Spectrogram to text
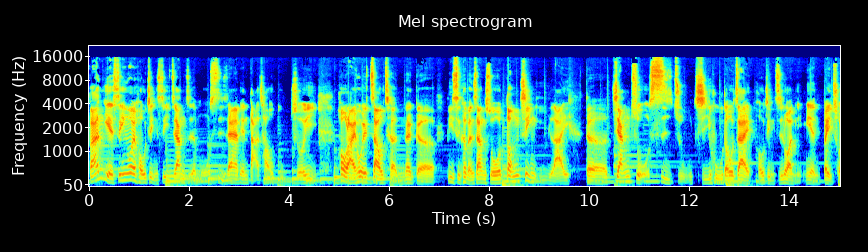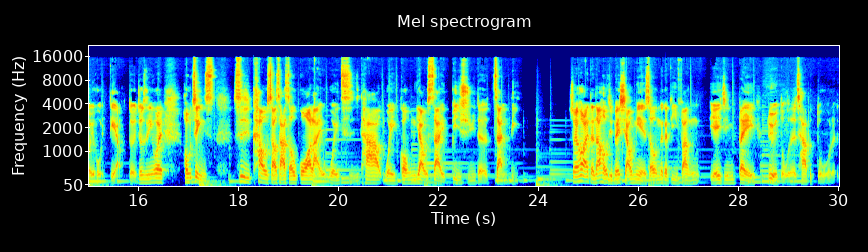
反正也是因为侯景是以这样子的模式在那边打草谷，所以后来会造成那个历史课本上说东晋以来。的江左四族几乎都在侯景之乱里面被摧毁掉。对，就是因为侯景是靠烧杀收刮来维持他围攻要塞必须的战力，所以后来等到侯景被消灭的时候，那个地方也已经被掠夺的差不多了。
